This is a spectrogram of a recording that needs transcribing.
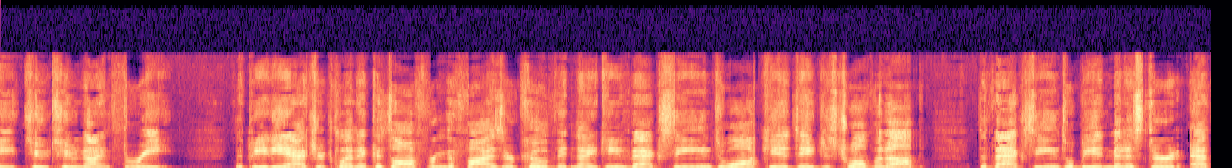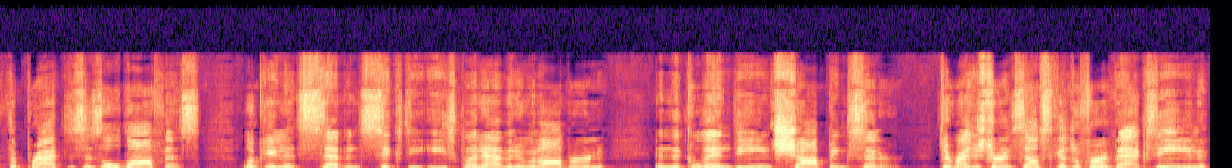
82293. The pediatric clinic is offering the Pfizer COVID 19 vaccine to all kids ages 12 and up. The vaccines will be administered at the practice's old office, located at 760 East Glen Avenue in Auburn, in the Glendine Shopping Center. To register and self schedule for a vaccine,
